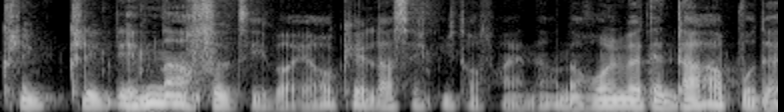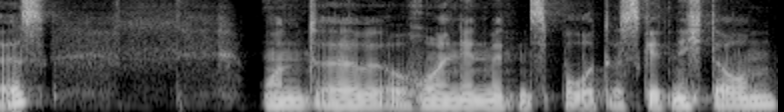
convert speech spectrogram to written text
klingt, klingt eben nachvollziehbar. Ja, okay, lasse ich mich drauf ein. Ne? Und dann holen wir den da ab, wo der ist und äh, holen ihn mit ins Boot. Es geht nicht darum,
